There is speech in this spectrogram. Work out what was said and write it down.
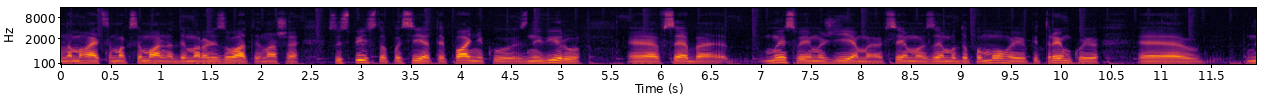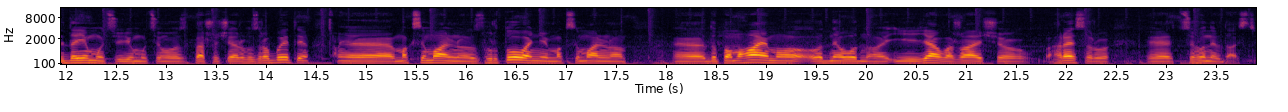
намагається максимально деморалізувати наше суспільство, посіяти паніку, зневіру в себе. Ми своїми ж діями, своєю взаємодопомогою, підтримкою не даємо йому цього в першу чергу зробити. Максимально згуртовані, максимально допомагаємо одне одного, і я вважаю, що агресору е, цього не вдасться.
